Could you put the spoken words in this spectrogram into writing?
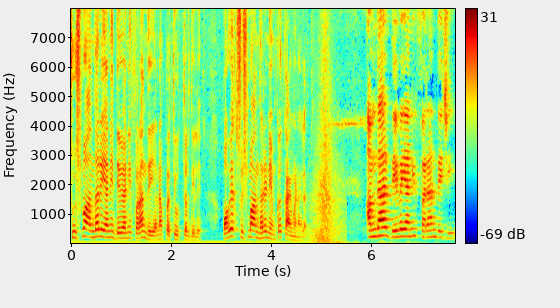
सुषमा अंधारे यांनी देवयानी फरांदे यांना प्रत्युत्तर दिले. पाहुयात सुषमा अंधारे नेमकं काय म्हणाल्या आमदार देवयानी फरांदेजी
